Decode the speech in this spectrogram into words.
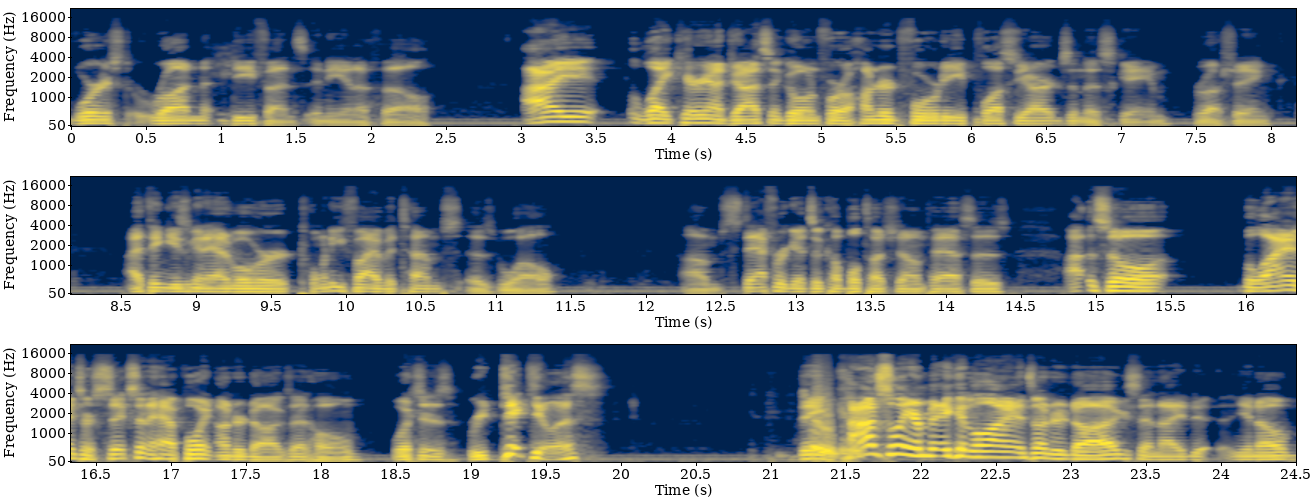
worst run defense in the NFL. I like on Johnson going for 140 plus yards in this game rushing. I think he's going to have over 25 attempts as well. Um, Stafford gets a couple touchdown passes. Uh, so the Lions are six and a half point underdogs at home, which is ridiculous. They constantly are making the Lions underdogs, and I, you know,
